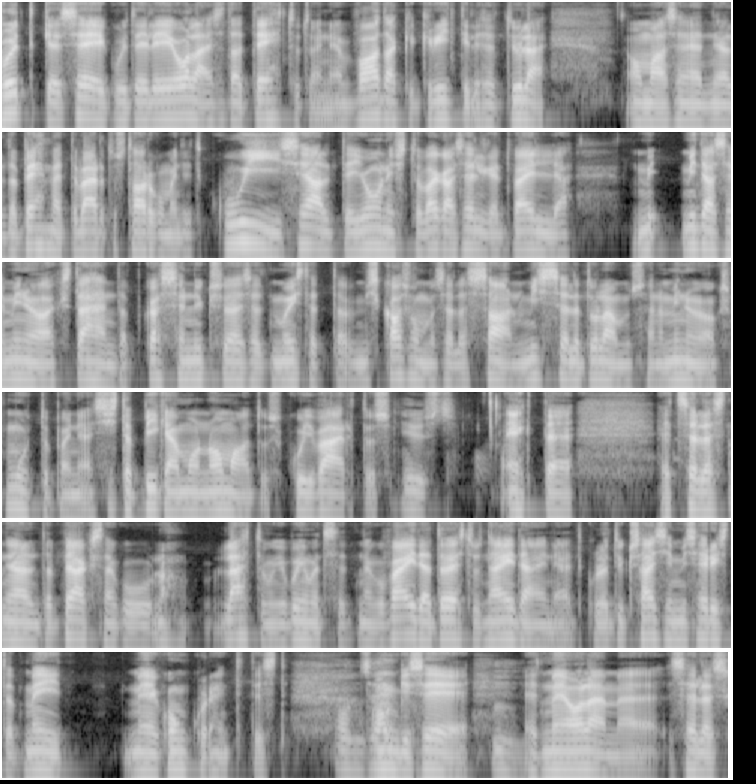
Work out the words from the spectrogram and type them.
võtke see, kui teil ei ole seda tehtud, on ju, vaadake kriitiliselt üle oma see need nii-öelda pehmete väärtuste argumendid, kui sealt ei joonistu väga selgelt välja, mi-, mida see minu jaoks tähendab, kas see on üks-üheselt mõistetav, mis kasu ma sellest saan, mis selle tulemusena minu jaoks muutub, on ju, siis ta pigem on omadus kui väärtus. ehk te, et sellest nii-öelda peaks nagu noh, lähtumagi põhimõtteliselt nagu väide, tõestus, näide, on ju, et kuule, et üks asi, mis eristab meid meie konkurentidest on see. ongi see mm., et me oleme selles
